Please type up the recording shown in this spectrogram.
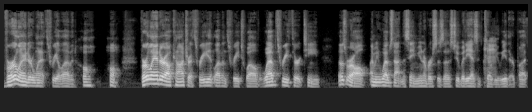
Verlander went at 311. Oh, oh. Verlander, Alcantara, 311, 312. Webb, 313. Those were all, I mean, Webb's not in the same universe as those two, but he hasn't killed Mhm. you either. But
